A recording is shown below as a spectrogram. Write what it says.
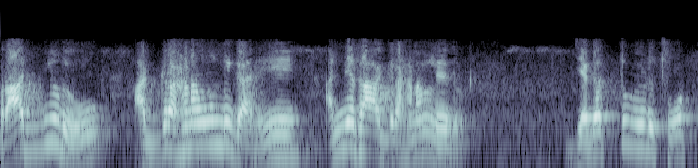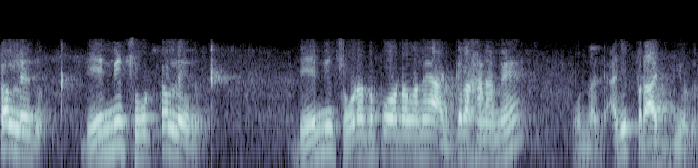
ప్రాజ్ఞుడు అగ్రహణం ఉంది కానీ అన్యథాగ్రహణం లేదు. జగత్తు వీడు చూడటం లేదు. దేన్ని చూడటం లేదు. దేన్ని చూడకపోవడం అనే అగ్రహణమే ఉన్నది. అది ప్రాజ్ఞుడు.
